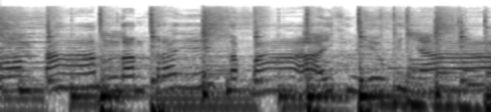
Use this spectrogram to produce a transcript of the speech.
រំតាមតន្ត្រីសបាយខ្ញៀវខ្ញា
